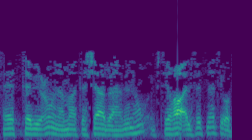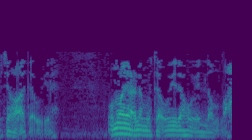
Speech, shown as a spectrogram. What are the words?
فيتبعون ما تشابه منه ابتغاء الفتنة وابتغاء تأويله وما يعلم تأويله إلا الله.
